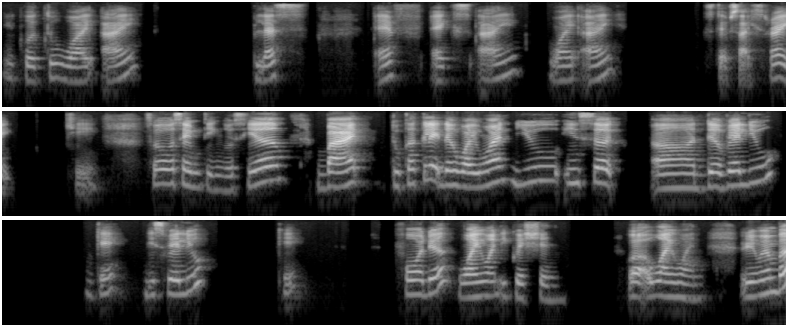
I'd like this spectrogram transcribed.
equal to yi plus fxi yi step size right okay. So same thing goes here. But to calculate the y1 you insert uh, the value okay this value okay for the y1 equation. Well y1 remember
